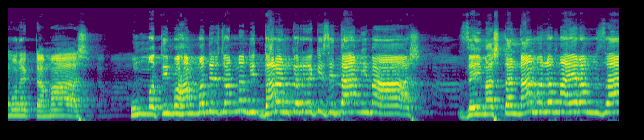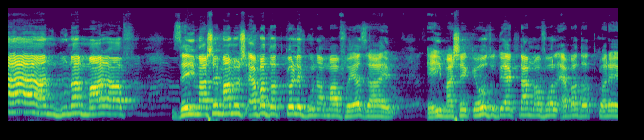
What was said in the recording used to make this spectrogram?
এমন একটা মাস উম্মতি মুহাম্মাদের জন্য নির্ধারণ করে রেখেছি, দামি মাস। যেই মাসটার নাম হলো মাহে রমজান। গুনা মাফ যেই মাসে মানুষ আবাদত করলে গুনা মাফ হয়ে যায়, এই মাসে কেউ যদি একটা নফল আবাদত করে,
